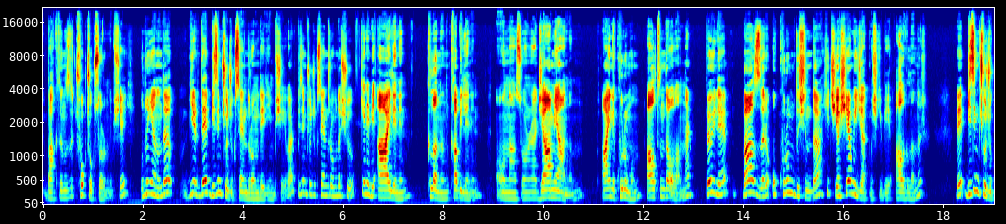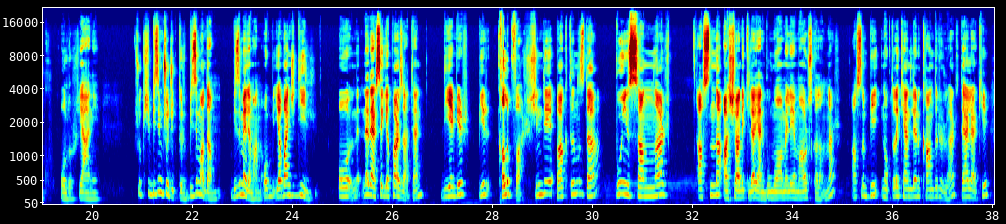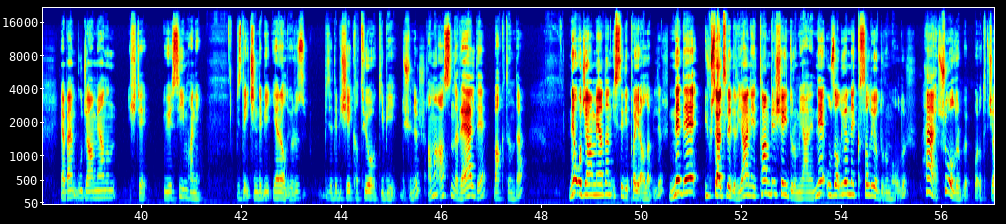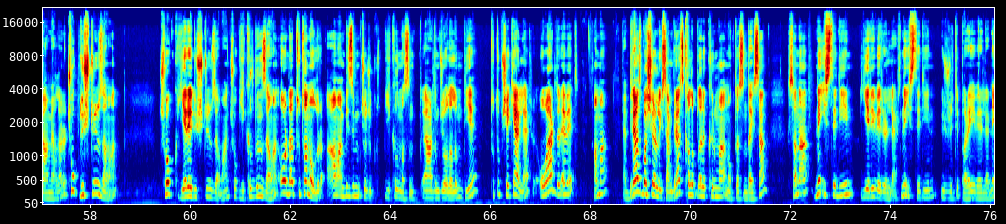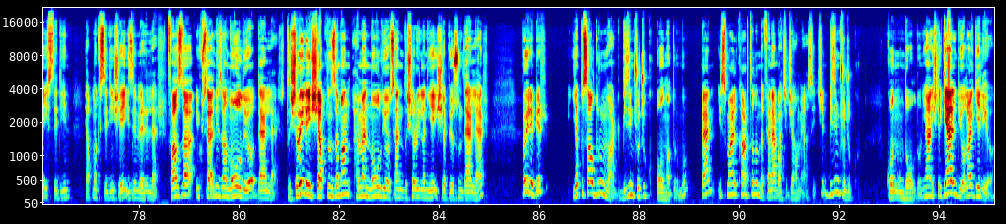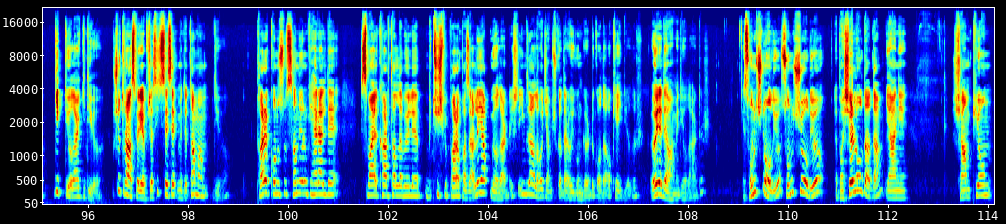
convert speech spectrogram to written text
baktığınızda çok çok sorunlu bir şey. Bunun yanında bir de bizim çocuk sendromu dediğim bir şey var. Bizim çocuk sendromu da şu. Gene bir ailenin, klanın, kabilenin, ondan sonra camianın, aynı kurumun altında olanlar böyle bazıları o kurum dışında hiç yaşayamayacakmış gibi algılanır ve bizim çocuk olur. Yani şu kişi bizim çocuktur, bizim adam, bizim eleman, o yabancı değil. O ne dersek yapar zaten diye bir bir kalıp var. Şimdi baktığınızda bu insanlar aslında aşağıdakiler yani bu muameleye maruz kalanlar aslında bir noktada kendilerini kandırırlar. Derler ki ya ben bu camianın işte üyesiyim hani biz de içinde bir yer alıyoruz. Bize de bir şey katıyor gibi düşünür. Ama aslında realde baktığında ne o camiadan istediği payı alabilir ne de yükseltilebilir. Yani tam bir şey durumu yani ne uzalıyor ne kısalıyor durumu olur. Ha şu olur o tip camialarda çok düştüğün zaman çok yere düştüğün zaman, çok yıkıldığın zaman orada tutan olur. Aman bizim çocuk yıkılmasın, yardımcı olalım diye tutup şekerler. O vardır evet ama yani biraz başarılıysan, biraz kalıpları kırma noktasındaysan sana ne istediğin yeri verirler. Ne istediğin ücreti, parayı verirler. Ne istediğin, yapmak istediğin şeye izin verirler. Fazla yükseldiğin zaman ne oluyor derler. Dışarıyla iş yaptığın zaman hemen ne oluyor sen dışarıyla niye iş yapıyorsun derler. Böyle bir yapısal durum vardı. Bizim çocuk olma durumu. Ben İsmail Kartal'ın da Fenerbahçe camiası için bizim çocuk konumunda olduğunu. Yani işte gel diyorlar geliyor. Git diyorlar gidiyor. Şu transferi yapacağız hiç ses etmedi tamam diyor. Para konusunu sanıyorum ki herhalde İsmail Kartal'la böyle müthiş bir para pazarlığı yapmıyorlardı. İşte imzala hocam şu kadar uygun gördük o da okey diyordur. Öyle devam ediyorlardır. E sonuç ne oluyor? Sonuç şu oluyor. E başarılı oldu adam. Yani şampiyon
